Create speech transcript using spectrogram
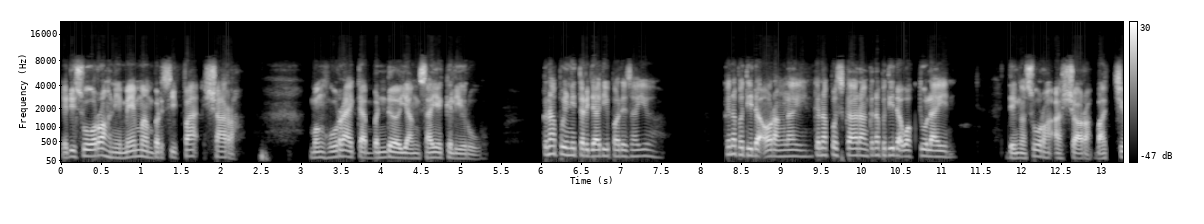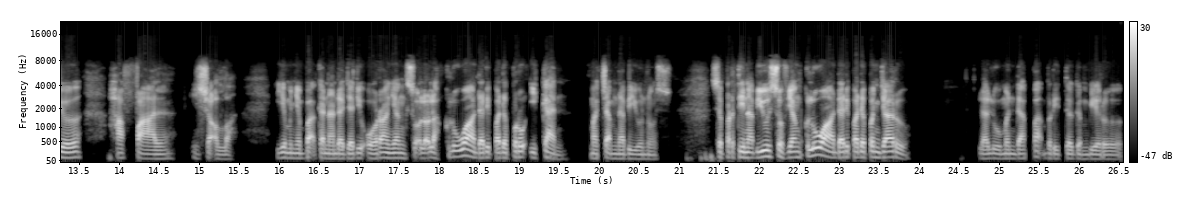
Jadi surah ni memang bersifat syarah. menghuraikan benda yang saya keliru. Kenapa ini terjadi pada saya? Kenapa tidak orang lain? Kenapa sekarang? Kenapa tidak waktu lain? Dengan surah Ash-Sharah, baca, hafal, insya-Allah. Ia menyebabkan anda jadi orang yang seolah-olah keluar daripada perut ikan macam Nabi Yunus. Seperti Nabi Yusuf yang keluar daripada penjara lalu mendapat berita gembira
